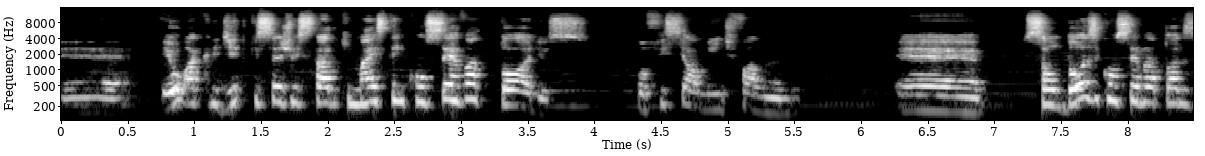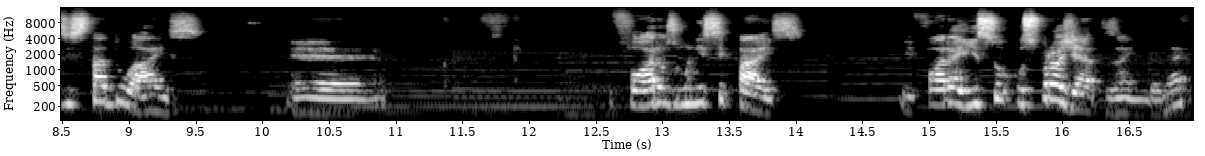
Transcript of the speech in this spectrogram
É, eu acredito que seja o estado que mais tem conservatórios, oficialmente falando. É, são 12 conservatórios estaduais, é, fora os municipais. E fora isso, os projetos ainda, né?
